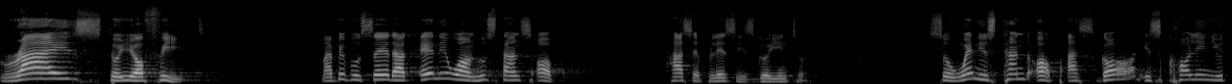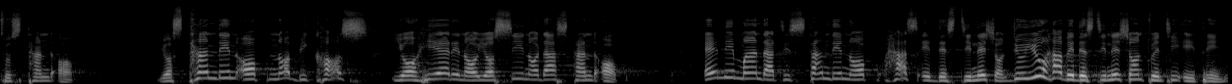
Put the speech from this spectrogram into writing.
rise to your feet. My people say that anyone who stands up has a place he's going to. So when you stand up, as God is calling you to stand up, you're standing up not because you're hearing or you're seeing others stand up. Any man that is standing up has a destination. Do you have a destination 2018?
